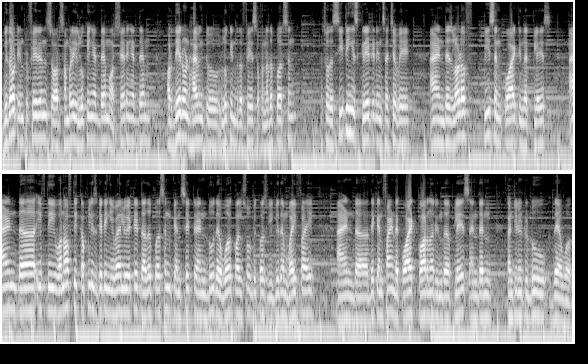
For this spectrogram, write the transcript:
without interference or somebody looking at them or staring at them or they don't having to look into the face of another person. So the seating is created in such a way and there's a lot of peace and quiet in that place and uh, if the one of the couple is getting evaluated the other person can sit and do their work also because we give them Wi-Fi and uh, they can find a quiet corner in the place and then continue to do their work.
